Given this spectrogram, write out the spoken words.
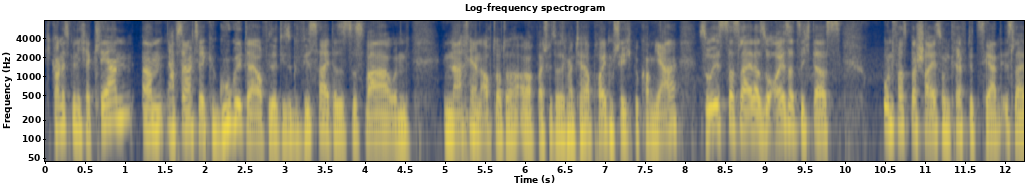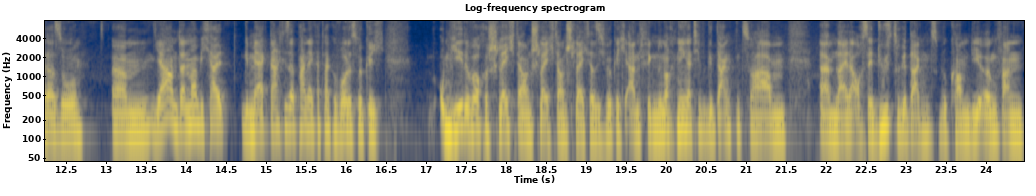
ich konnte es mir nicht erklären, ähm, habe es danach direkt gegoogelt, da auch wieder diese Gewissheit, dass es das war und im Nachhinein auch doch, doch auch beispielsweise meinen Therapeuten bestätigt bekommen, ja, so ist das leider, so äußert sich das, unfassbar scheiße und kräftezerrend, ist leider so. Ähm, ja, und dann habe ich halt gemerkt, nach dieser Panikattacke wurde es wirklich um jede Woche schlechter und schlechter und schlechter, dass ich wirklich anfing, nur noch negative Gedanken zu haben, ähm, leider auch sehr düstere Gedanken zu bekommen, die irgendwann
